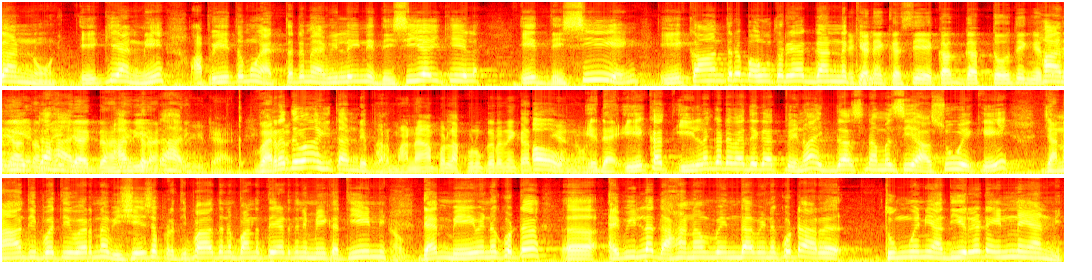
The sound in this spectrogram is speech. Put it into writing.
ගන්න ඕන. ඒ කියන්නේ අපි හිතම ඇත්තටම ඇවිල්ල ඉන්න දෙසියයි කියලා. ඒ දෙසීයෙන් ඒකාන්තර බෞතරයක් ගන්න ගැන එකසේ එකක් ගත්තෝතින් වැරදවා හිතන්ඩ ප මනාප ලකුණු කරන එක එද ඒකත් ඊළඟට වැදගත් වෙන එක්දස් නමසය අසුව එකේ ජනාධිපතිවරණ විශේෂ ප්‍රතිපාදන පනතයටන මේක තියෙන්නේ. දැම් මේ වෙනකොට ඇවිල්ල දහනම් වෙන්දා වෙනකොට අර තුන්වනි අදිරයට එන්න යන්නේ.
